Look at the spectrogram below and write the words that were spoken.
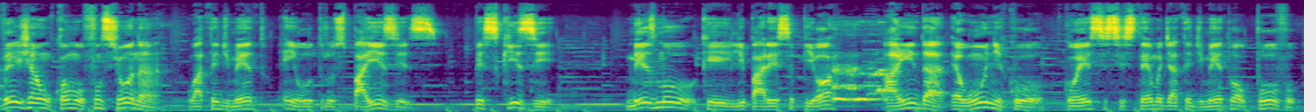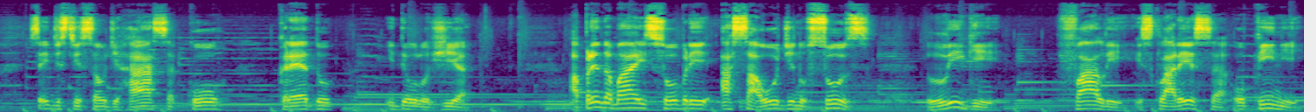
Vejam como funciona o atendimento em outros países. Pesquise mesmo que lhe pareça pior, ainda é o único com esse sistema de atendimento ao povo, sem distinção de raça, cor, credo, ideologia. Aprenda mais sobre a saúde no SUS. Ligue, fale, esclareça, opine,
